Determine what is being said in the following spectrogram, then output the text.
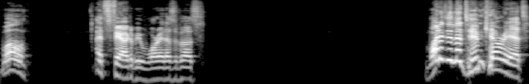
Well, it's fair to be worried, I suppose. Why did they let him carry it?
